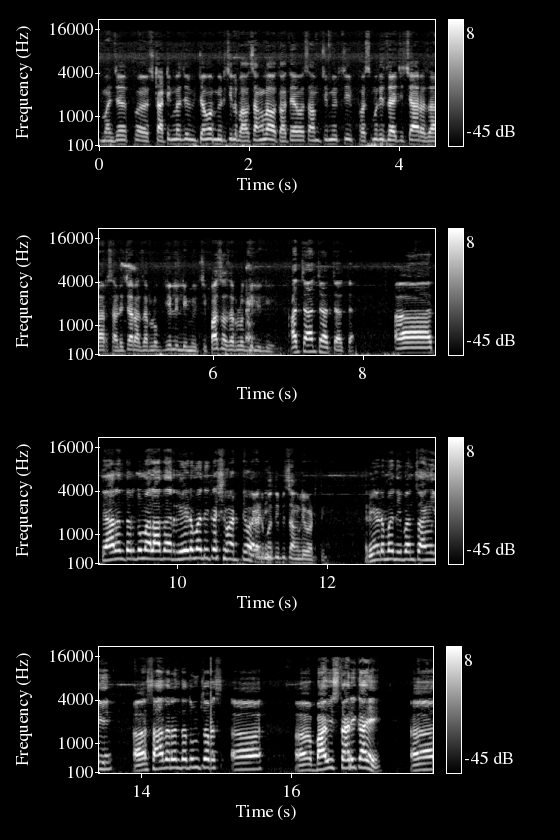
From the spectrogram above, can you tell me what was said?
म्हणजे स्टार्टिंगला जे जेव्हा मिरचीला भाव चांगला होता त्यावेळेस आमची मिरची फर्स्टमध्ये जायची चार हजार साडेचार हजार लोक गेलेली मिरची पाच हजार लोक गेलेली. अच्छा अच्छा अच्छा अच्छा. अं, त्यानंतर तुम्हाला आता रेडमध्ये कशी वाटते variety? मध्ये बी चांगली वाटते. रेडमध्ये पण चांगली. आहे अं, साधारणतः तुमचं बावीस तारीख आहे. अं,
